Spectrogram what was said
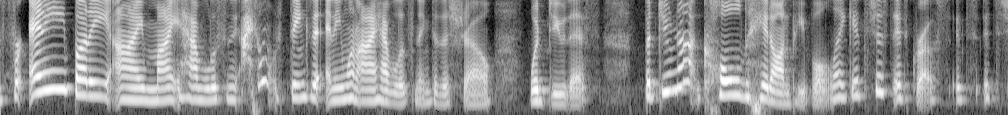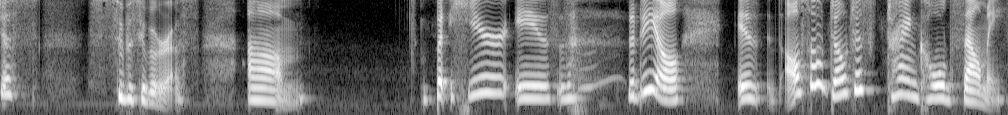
for anybody I might have listening, I don't think that anyone I have listening to this show would do this. But do not cold hit on people. Like it's just it's gross. It's it's just super super gross. Um but here is the deal is also don't just try and cold sell me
